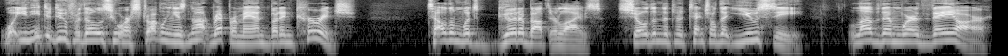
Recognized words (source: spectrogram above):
What you need to do for those who are struggling is not reprimand, but encourage. Tell them what's good about their lives. Show them the potential that you see. Love them where they are.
